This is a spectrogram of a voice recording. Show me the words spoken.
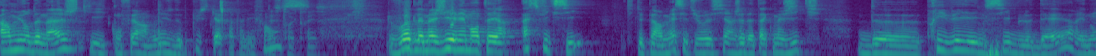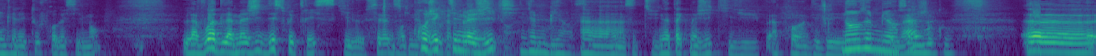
armure de mage qui confère un bonus de plus 4 à ta défense. Destructrice. Voie de la magie élémentaire asphyxie, qui te permet, si tu réussis un jet d'attaque magique, de priver une cible d'air et donc elle étouffe progressivement. La voie de la magie destructrice, qui est le célèbre projectile magique. J'aime bien ça. Euh, c'est une attaque magique qui provoque des, des non, j'aime bien ça, dommages. beaucoup. Euh,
